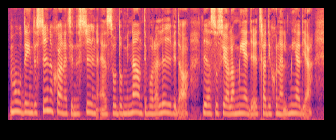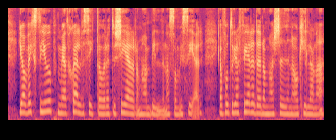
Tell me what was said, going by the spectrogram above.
modeindustrin och skönhetsindustrin är så dominant i våra liv idag via sociala medier, traditionell media. Jag växte ju upp med att själv sitta och retuschera de här bilderna bilderna som vi ser. Jag fotograferade de här tjejerna och killarna,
